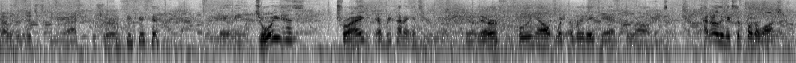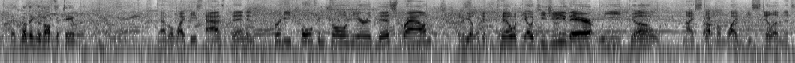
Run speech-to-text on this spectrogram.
That was an interesting interaction for sure. I mean, Joy has tried every kind of answer. You know, they're pulling out whatever they can throughout. Kind of really makes it fun to watch, as nothing is off the table. Yeah, but White Beast has been in pretty full control here this round. Gonna be able to get the kill with the OTG. There we go. Nice stuff from White Beast still in this.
